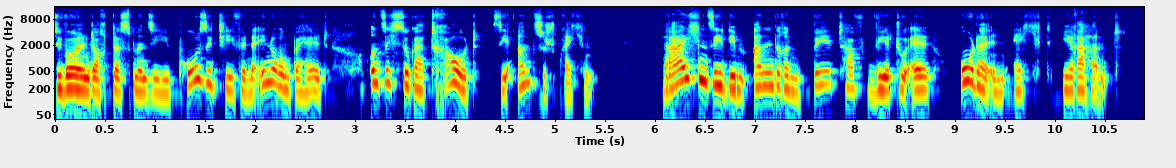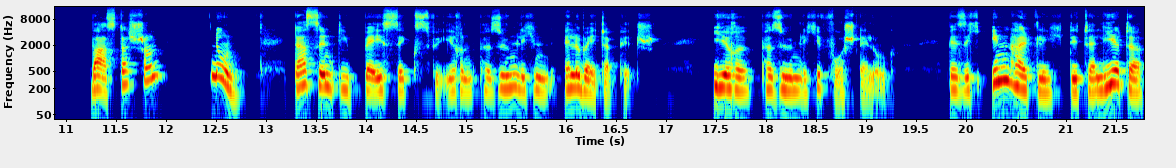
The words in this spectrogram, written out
Sie wollen doch, dass man Sie positiv in Erinnerung behält und sich sogar traut, Sie anzusprechen. Reichen Sie dem anderen bildhaft virtuell oder in echt Ihre Hand. War's das schon? Nun, das sind die Basics für Ihren persönlichen Elevator Pitch. Ihre persönliche Vorstellung. Wer sich inhaltlich detaillierter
